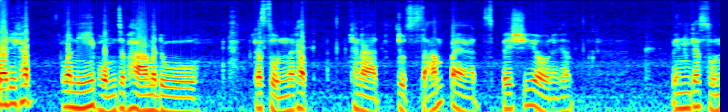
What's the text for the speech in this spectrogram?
วัสดีครับ วันนี้ผมจะพามาดูกระสุนนะครับ ขนาดจุด38 Special นะครับ เป็นกระสุน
